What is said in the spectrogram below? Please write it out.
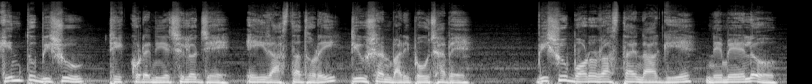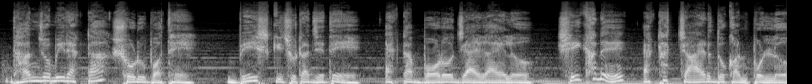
কিন্তু বিশু ঠিক করে নিয়েছিল যে এই রাস্তা ধরেই টিউশন বাড়ি পৌঁছাবে। বিশু বড় রাস্তায় না গিয়ে নেমে এলো ধান জমির একটা সরু পথে। বেশ কিছুটা যেতে একটা বড় জায়গা এলো। সেইখানে একটা চায়ের দোকান পড়ল।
